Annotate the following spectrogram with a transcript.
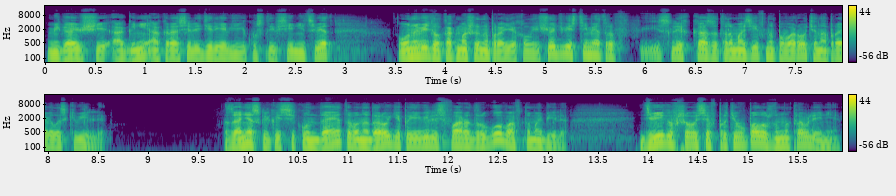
Мигающие огни окрасили деревья и кусты в синий цвет. Он увидел, как машина проехала еще 200 метров и, слегка затормозив на повороте, направилась к вилле. За несколько секунд до этого на дороге появились фары другого автомобиля, двигавшегося в противоположном направлении.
